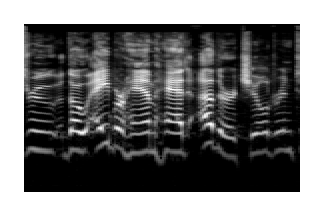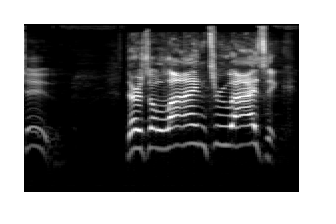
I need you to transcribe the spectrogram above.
through, though Abraham had other children too. There's a line through Isaac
